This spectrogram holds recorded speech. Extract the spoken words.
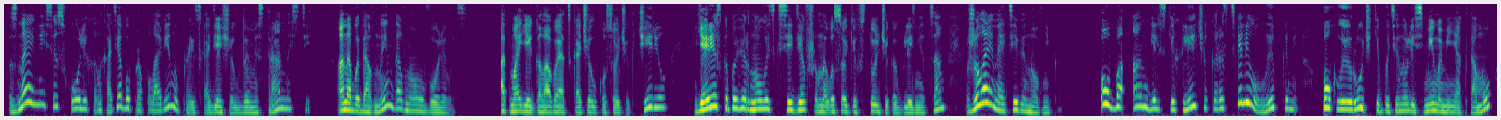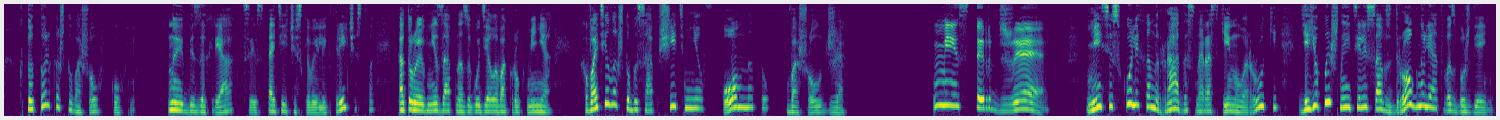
Зная миссис Холлихан хотя бы про половину происходящих в доме странностей, она бы давным-давно уволилась. От моей головы отскочил кусочек чирио, я резко повернулась к сидевшим на высоких стульчиках близнецам, желая найти виновника. Оба ангельских личика расцвели улыбками, пухлые ручки потянулись мимо меня к тому, кто только что вошел в кухню. Но и без их реакции статического электричества, которое внезапно загудело вокруг меня, хватило, чтобы сообщить мне в комнату вошел Джек. «Мистер Джек! Миссис Холлихан радостно раскинула руки, ее пышные телеса вздрогнули от возбуждения.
